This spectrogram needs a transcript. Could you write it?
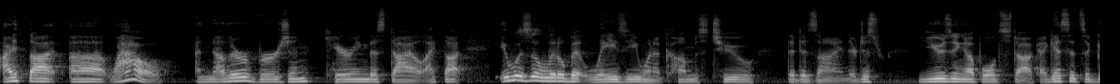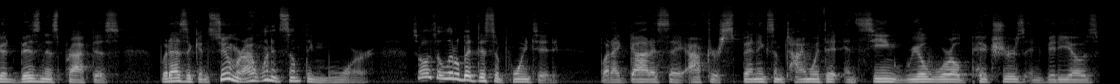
I thought, uh, wow, another version carrying this dial. I thought it was a little bit lazy when it comes to the design. They're just using up old stock. I guess it's a good business practice, but as a consumer, I wanted something more. So I was a little bit disappointed. But I gotta say, after spending some time with it and seeing real world pictures and videos,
